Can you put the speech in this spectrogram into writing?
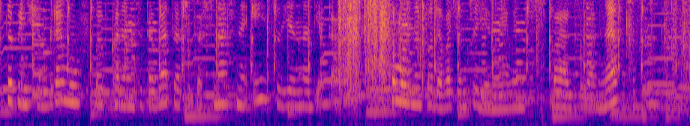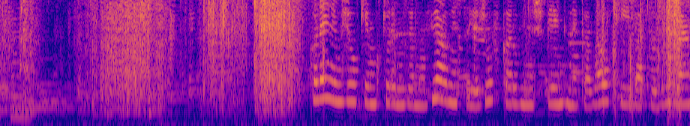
150 gramów, babka lancetowata, super smaczne i codzienna dieta. To można podawać ją codziennie, więc bardzo ładne. Kolejnym ziółkiem, którym zamówiłam jest to jeżówka, również piękne kawałki, bardzo duże.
